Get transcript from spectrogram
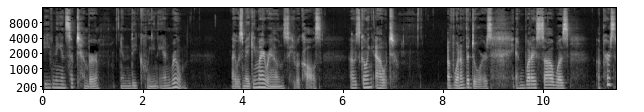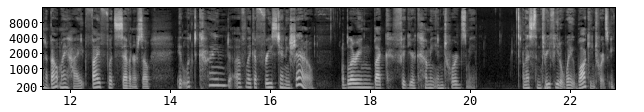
evening in September in the Queen Anne room. I was making my rounds, he recalls. I was going out of one of the doors, and what I saw was a person about my height, five foot seven or so. It looked kind of like a freestanding shadow, a blurring black figure coming in towards me less than three feet away, walking towards me.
